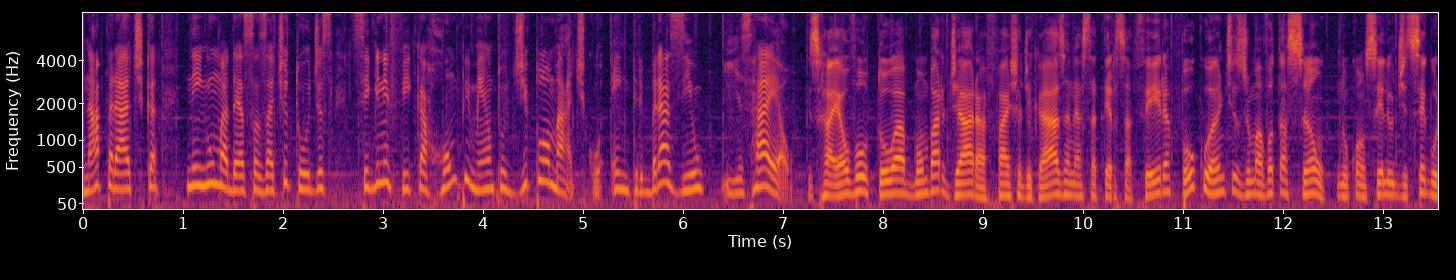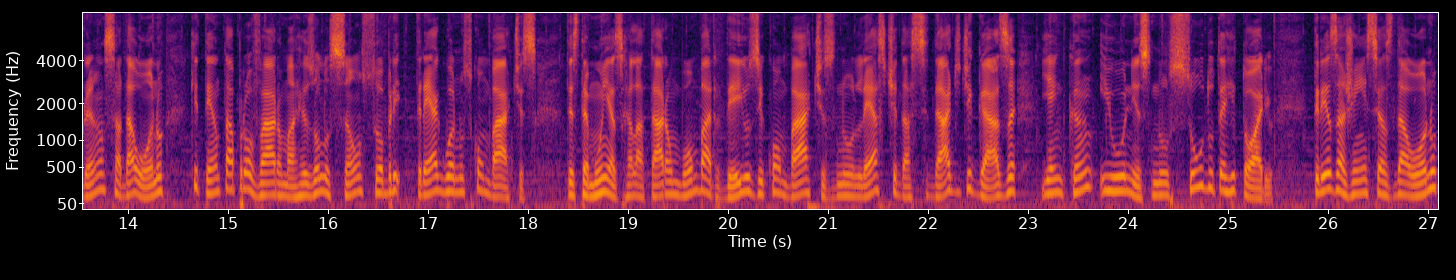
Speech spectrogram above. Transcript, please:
Na prática, nenhuma dessas atitudes significa rompimento diplomático entre Brasil e Israel. Israel voltou a bombardear a faixa de Gaza nesta terça-feira, pouco antes de uma votação no Conselho de Segurança da ONU, que tenta aprovar uma resolução sobre trégua nos combates. Testemunhas relataram bombardeios e combates no leste da cidade de Gaza e em Khan Yunis, no sul do território três agências da ONU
